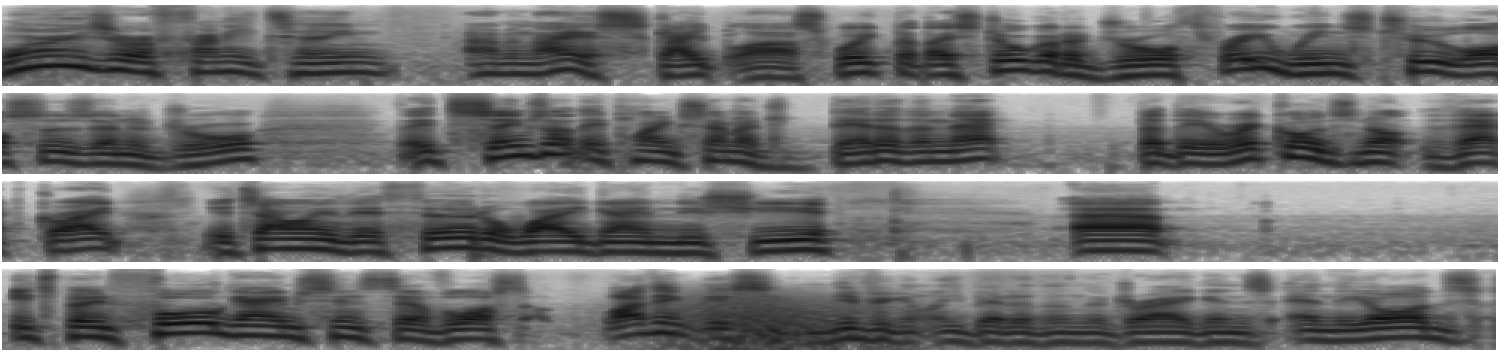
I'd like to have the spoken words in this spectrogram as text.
Warriors are a funny team. I mean, they escaped last week, but they still got a draw. Three wins, two losses, and a draw. It seems like they're playing so much better than that, but their record's not that great. It's only their third away game this year. Uh, it's been four games since they've lost. I think they're significantly better than the Dragons, and the odds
